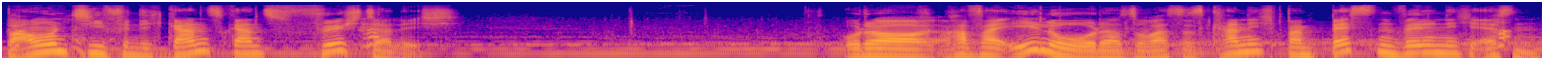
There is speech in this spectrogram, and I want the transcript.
Bounty finde ich ganz, ganz fürchterlich. Oder Raffaello oder sowas. Das kann ich beim besten Willen nicht essen.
